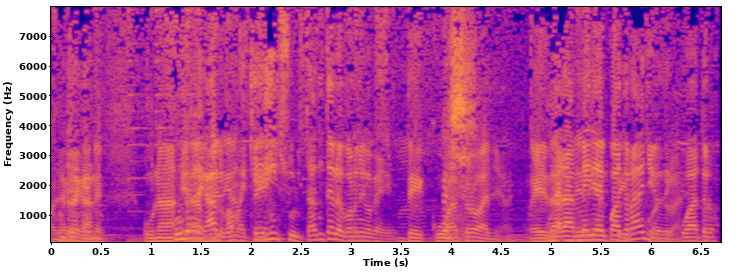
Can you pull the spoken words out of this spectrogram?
Un regalo. Una un regalo, vamos, es que es insultante lo económico que es. De cuatro años. ¿eh? Edad, edad media de cuatro años, de cuatro.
